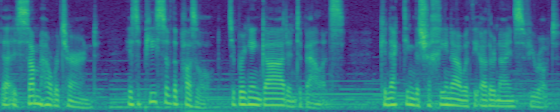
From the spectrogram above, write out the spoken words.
that is somehow returned is a piece of the puzzle to bringing God into balance, connecting the Shekhinah with the other nine Sefirot.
